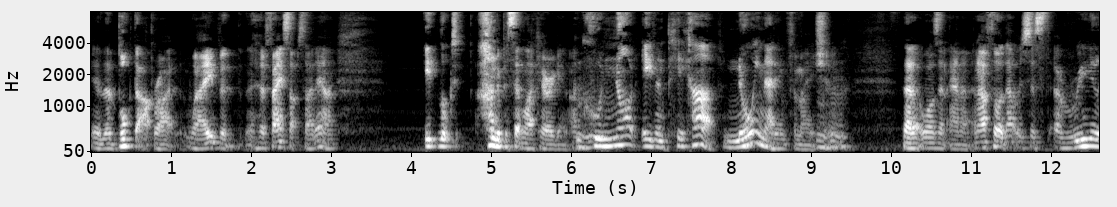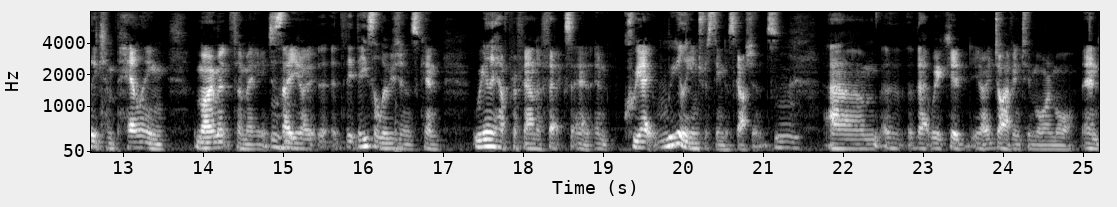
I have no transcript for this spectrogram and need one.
you know, the book the upright way, but her face upside down, it looked 100% like her again. I mm-hmm. could not even pick up, knowing that information, mm-hmm. that it wasn't Anna. And I thought that was just a really compelling moment for me to say, mm-hmm. you know, th- th- these illusions can really have profound effects and, and create really interesting discussions. Mm. Um, that we could, you know, dive into more and more. And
